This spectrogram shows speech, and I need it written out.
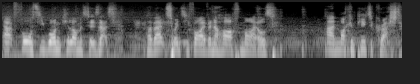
at 41 kilometers. That's about 25 and a half miles, and my computer crashed.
